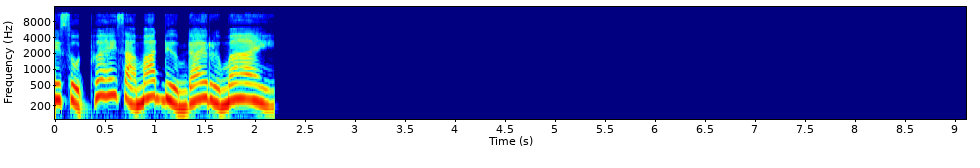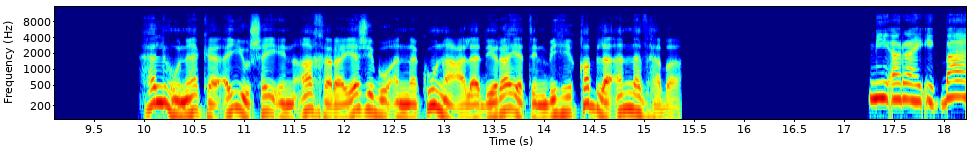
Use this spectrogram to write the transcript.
ริสุทธิ์เพื่อให้สามารถดื่มได้หรือไม่ هل هناك أي شيء آخر يجب أن نكون على دراية به قبل أن نذهب؟ มีอะไรอีกบ้าง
